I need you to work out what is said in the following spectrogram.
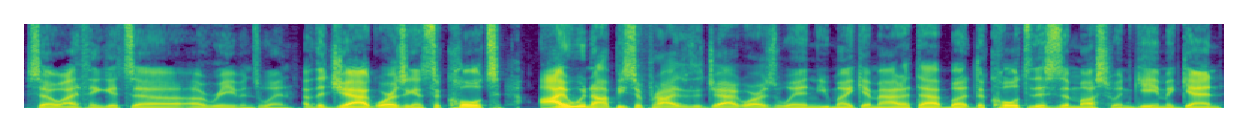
So I think it's a, a Ravens win. Of the Jaguars against the Colts, I would not be surprised if the Jaguars win. You might get mad at that, but the Colts, this is a must win game again.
